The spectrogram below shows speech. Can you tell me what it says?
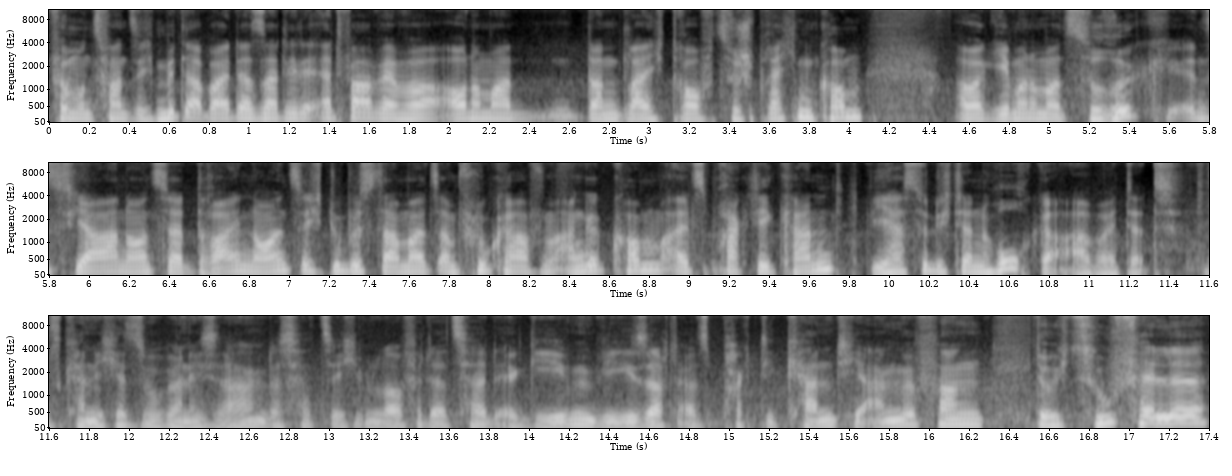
25 Mitarbeiter seid ihr etwa, werden wir auch nochmal dann gleich drauf zu sprechen kommen. Aber gehen wir nochmal zurück ins Jahr 1993. Du bist damals am Flughafen angekommen als Praktikant. Wie hast du dich denn hochgearbeitet? Das kann ich jetzt so gar nicht sagen. Das hat sich im Laufe der Zeit ergeben. Wie gesagt, als Praktikant hier angefangen. Durch Zufälle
